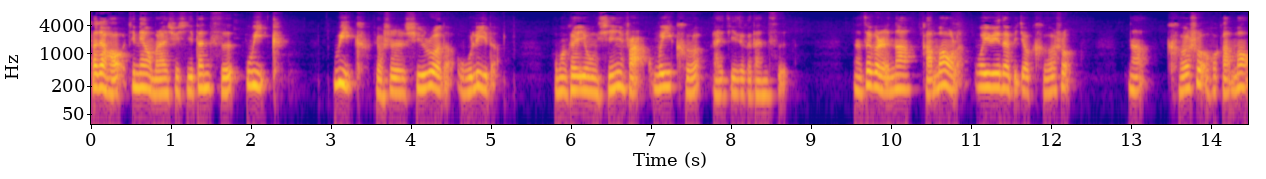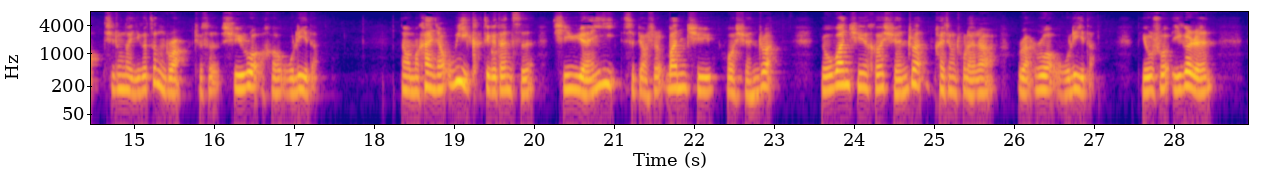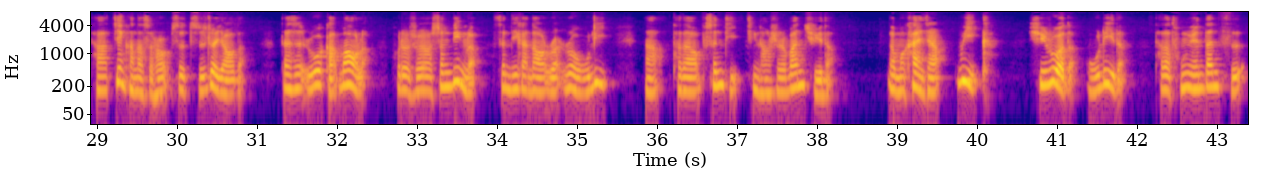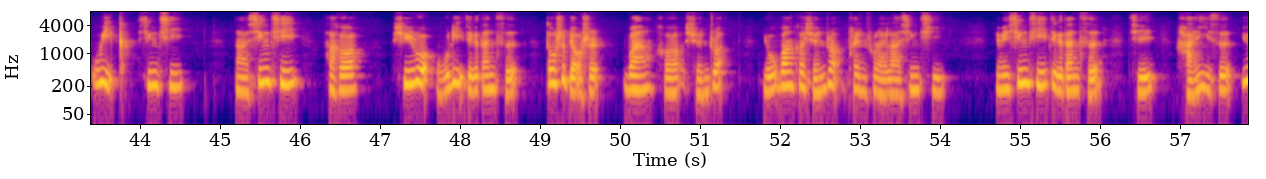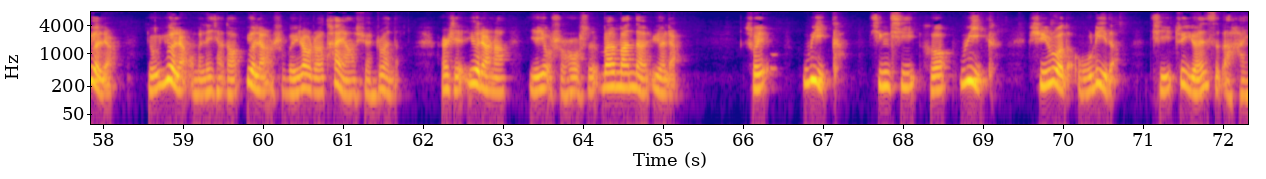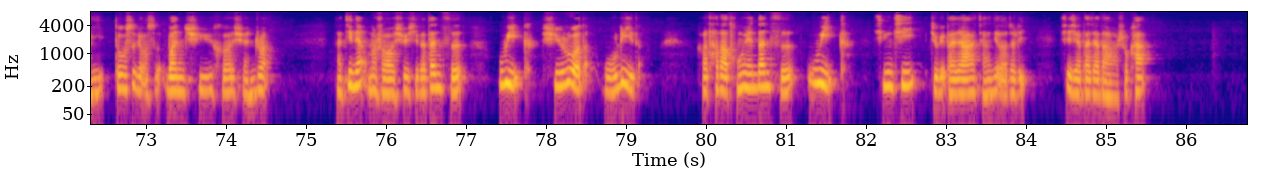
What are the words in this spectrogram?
大家好，今天我们来学习单词 weak。weak 表示虚弱的、无力的。我们可以用谐音法微咳来记这个单词。那这个人呢，感冒了，微微的比较咳嗽。那咳嗽或感冒，其中的一个症状就是虚弱和无力的。那我们看一下 weak 这个单词，其原意是表示弯曲或旋转，由弯曲和旋转派生出来的软弱无力的。比如说一个人。他健康的时候是直着腰的，但是如果感冒了，或者说生病了，身体感到软弱无力，那他的身体经常是弯曲的。那我们看一下 weak，虚弱的、无力的，它的同源单词 weak，星期。那星期它和虚弱、无力这个单词都是表示弯和旋转，由弯和旋转派生出来了星期。因为星期这个单词其含义是月亮。由月亮，我们联想到月亮是围绕着太阳旋转的，而且月亮呢，也有时候是弯弯的月亮。所以，weak 星期和 weak 虚弱的、无力的，其最原始的含义都是表示弯曲和旋转。那今天我们所要学习的单词 weak 虚弱的、无力的，和它的同源单词 weak 星期，就给大家讲解到这里。谢谢大家的收看。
